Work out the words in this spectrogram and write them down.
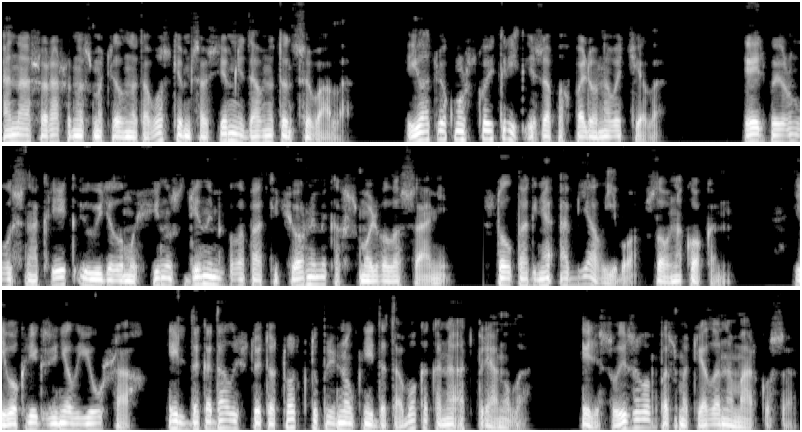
Она ошарашенно смотрела на того, с кем совсем недавно танцевала. Ее отвлек мужской крик и запах паленого тела. Эль повернулась на крик и увидела мужчину с длинными по лопатке черными, как смоль, волосами. Столб огня объял его, словно кокон. Его крик звенел в ее ушах. Эль догадалась, что это тот, кто прильнул к ней до того, как она отпрянула. Эль с вызовом посмотрела на Маркуса.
